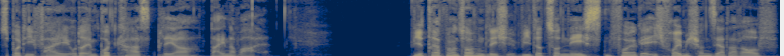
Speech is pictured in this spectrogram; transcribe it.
Spotify oder im Podcast-Player deiner Wahl. Wir treffen uns hoffentlich wieder zur nächsten Folge. Ich freue mich schon sehr darauf.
